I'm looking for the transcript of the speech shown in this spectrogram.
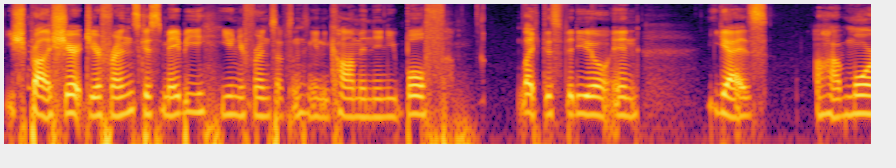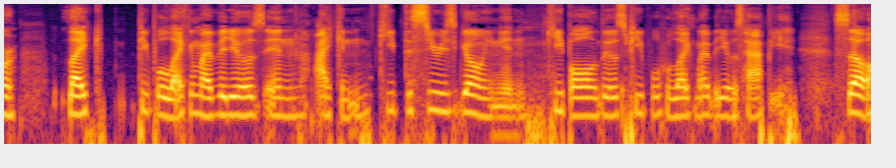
you should probably share it to your friends because maybe you and your friends have something in common and you both like this video and you guys I'll have more like people liking my videos and I can keep this series going and keep all those people who like my videos happy. So,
